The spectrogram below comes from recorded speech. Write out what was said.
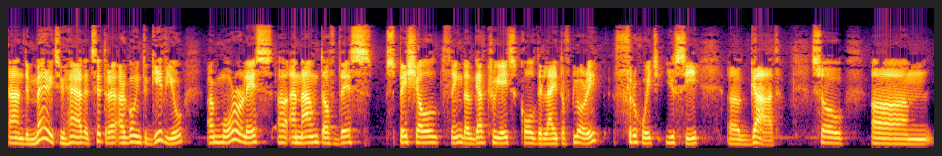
and the merits you had, etc., are going to give you a more or less uh, amount of this special thing that God creates called the light of glory through which you see uh, God. So, um,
